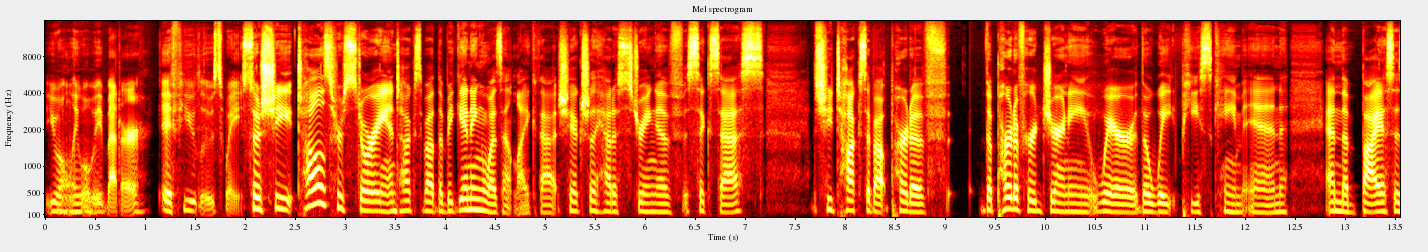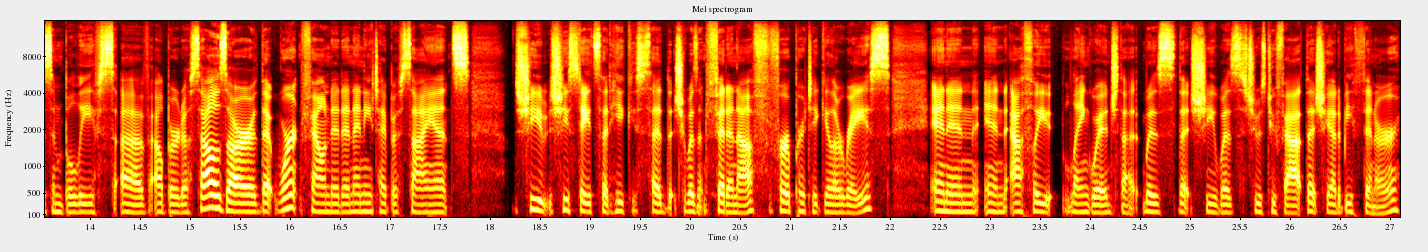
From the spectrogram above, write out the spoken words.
You only will mm-hmm. be better if you lose weight. So she tells her story and talks about the beginning wasn't like that. She actually had a string of success. She talks about part of the part of her journey where the weight piece came in and the biases and beliefs of Alberto Salazar that weren't founded in any type of science. She she states that he said that she wasn't fit enough for a particular race. And in in athlete language that was that she was she was too fat that she had to be thinner.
